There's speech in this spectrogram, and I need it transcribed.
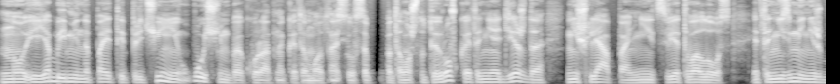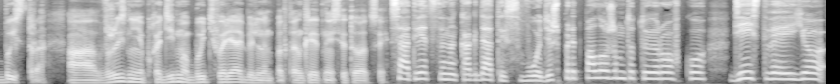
но и я бы именно по этой причине очень бы аккуратно к этому относился, потому что татуировка – это не одежда, не шляпа, не цвет волос. Это не изменишь быстро, а в жизни необходимо быть вариабельным под конкретной ситуацией. Соответственно, когда ты сводишь, предположим, татуировку, действие ее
